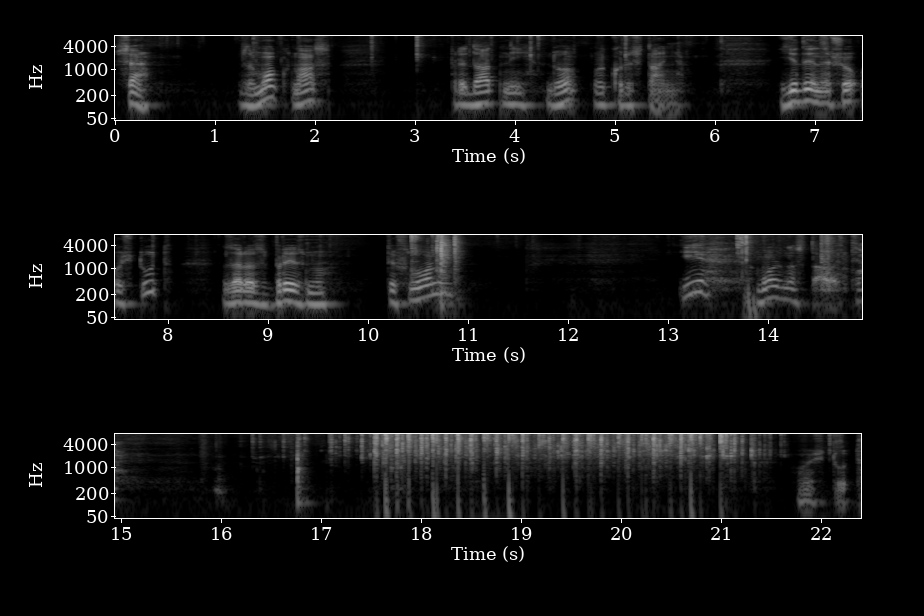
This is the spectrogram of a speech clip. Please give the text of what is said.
Все. Замок у нас придатний до використання. Єдине, що ось тут зараз бризну тефлоном і можна ставити. Ось тут.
